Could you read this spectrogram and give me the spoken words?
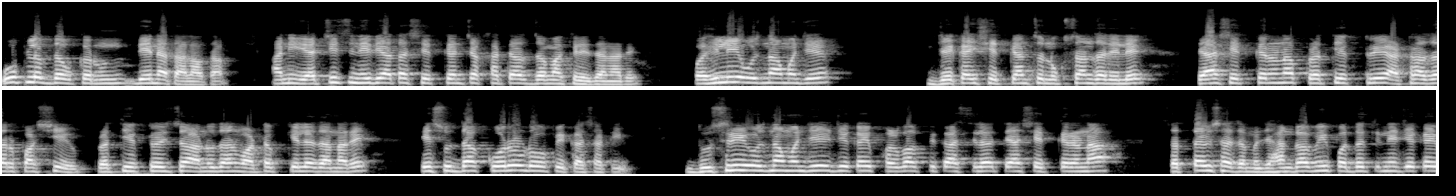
उपलब्ध करून देण्यात आला होता. आणि याचीच निधी आता शेतकऱ्यांच्या खात्यावर जमा केली जाणार आहे. पहिली योजना म्हणजे जे काही शेतकऱ्यांचं नुकसान झालेले आहे, त्या शेतकऱ्यांना प्रति हेक्टरी अठरा हजार पाचशे प्रति हेक्टरीचं अनुदान वाटप केलं जाणार आहे. ते सुद्धा कोरडवाहू पिकासाठी. दुसरी योजना म्हणजे जे काही फळबाग पिकं असतील त्या शेतकऱ्यांना सत्तावीस हजार म्हणजे हंगामी पद्धतीने जे काही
